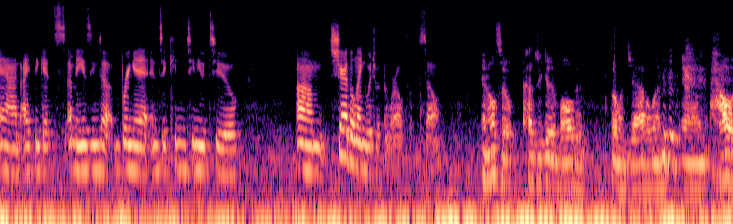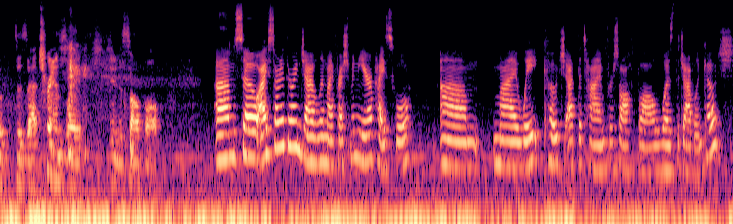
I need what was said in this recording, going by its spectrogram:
and I think it's amazing to bring it and to continue to um, share the language with the world. So. And also, how'd you get involved in throwing javelin, and how does that translate into softball? Um, so I started throwing javelin my freshman year of high school. Um, my weight coach at the time for softball was the javelin coach,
